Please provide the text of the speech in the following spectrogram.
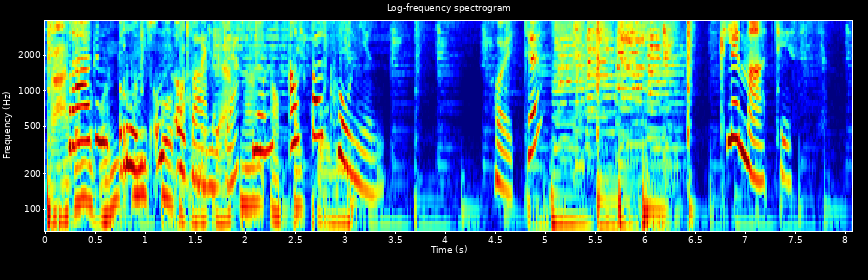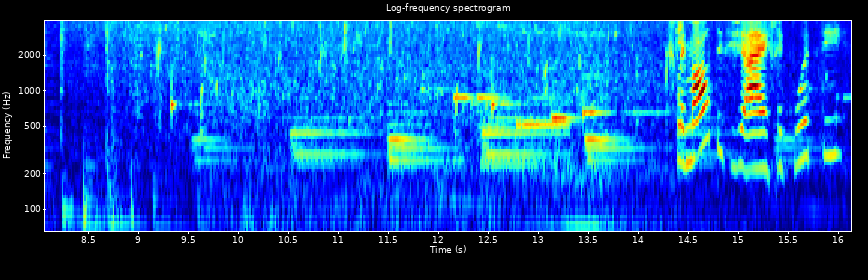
Fragen rund ums urbane Gärtnern auf Balkonien. Heute Clematis. Clematis ist eigentlich eine gute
